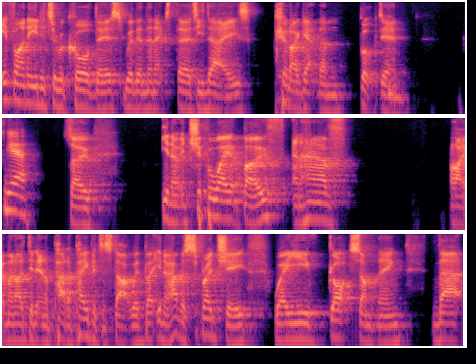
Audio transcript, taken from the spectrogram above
if I needed to record this within the next 30 days, could I get them booked in? Yeah. So, you know, and chip away at both and have I mean, I did it in a pad of paper to start with, but you know, have a spreadsheet where you've got something that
